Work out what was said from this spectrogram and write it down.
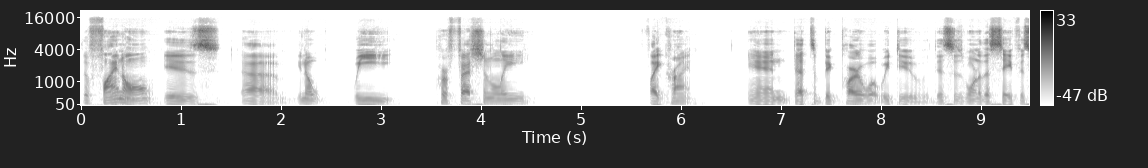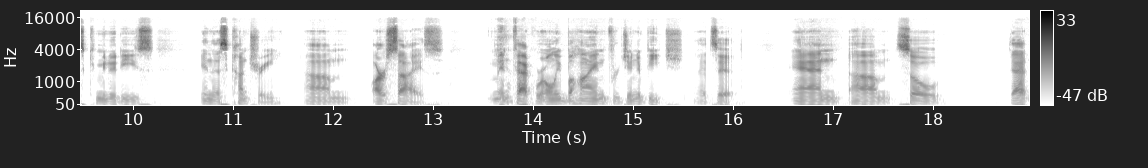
the final is, uh, you know, we professionally fight crime, and that's a big part of what we do. This is one of the safest communities in this country, um, our size. In yeah. fact, we're only behind Virginia Beach. That's it. And um, so that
